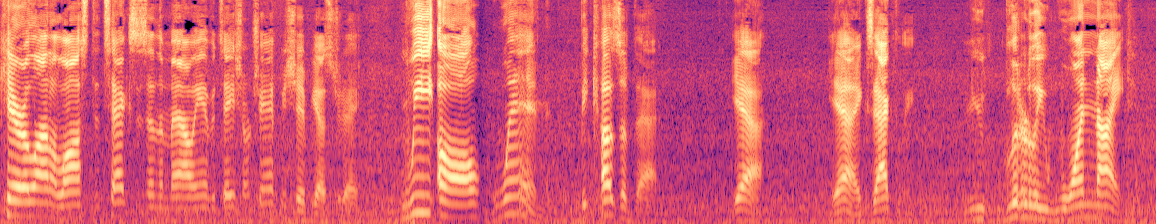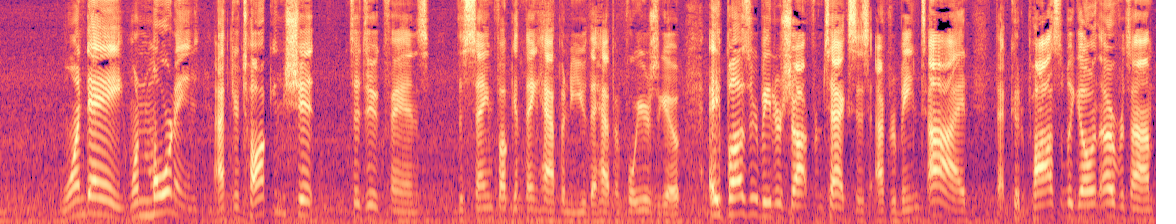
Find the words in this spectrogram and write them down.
Carolina lost to Texas in the Maui Invitational Championship yesterday. We all win because of that. Yeah. Yeah, exactly. You literally one night, one day, one morning after talking shit to Duke fans, the same fucking thing happened to you that happened four years ago. A buzzer beater shot from Texas after being tied that could possibly go in overtime.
